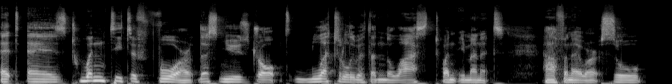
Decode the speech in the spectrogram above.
it is 20 to 4. This news dropped literally within the last 20 minutes, half an hour. So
